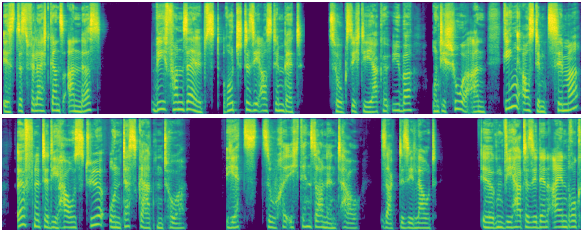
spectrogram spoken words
Ist es vielleicht ganz anders? Wie von selbst rutschte sie aus dem Bett, zog sich die Jacke über und die Schuhe an, ging aus dem Zimmer, öffnete die Haustür und das Gartentor. Jetzt suche ich den Sonnentau, sagte sie laut. Irgendwie hatte sie den Eindruck,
